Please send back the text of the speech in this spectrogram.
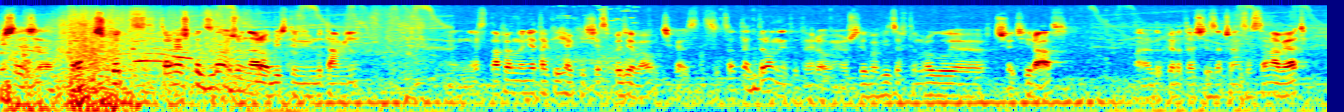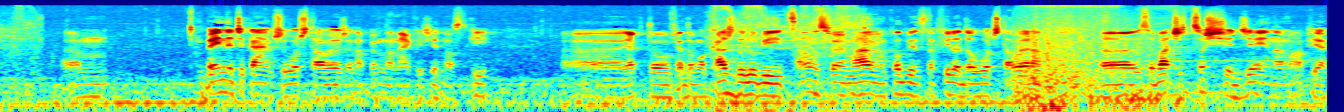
myślę, że trochę szkód, trochę szkód zdążył narobić tymi butami. Jest na pewno nie takich, jakich się spodziewał. Ciekawe, co, te drony tutaj robią. Już chyba widzę w tym rogu je trzeci raz, ale dopiero też się zacząłem zastanawiać. Bane'y czekałem przy Watchtowerze na pewno na jakieś jednostki. E, jak to wiadomo, każdy lubi całą swoją armią podbiec na chwilę do Watchtowera, e, zobaczyć coś się dzieje na mapie. E,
